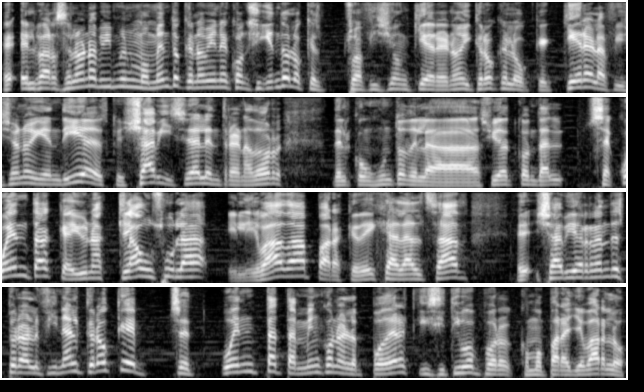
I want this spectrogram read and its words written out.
eh, el Barcelona vive un momento que no viene consiguiendo lo que su afición quiere, ¿no? Y creo que lo que quiere la afición hoy en día es que Xavi sea el entrenador del conjunto de la ciudad condal. Se cuenta que hay una cláusula elevada para que deje al Al-Sad eh, Xavi Hernández, pero al final creo que se cuenta también con el poder adquisitivo por, como para llevarlo.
